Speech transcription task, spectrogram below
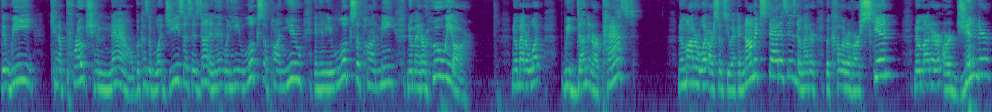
That we can approach him now because of what Jesus has done. And that when he looks upon you and when he looks upon me, no matter who we are, no matter what we've done in our past, no matter what our socioeconomic status is, no matter the color of our skin, no matter our gender,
